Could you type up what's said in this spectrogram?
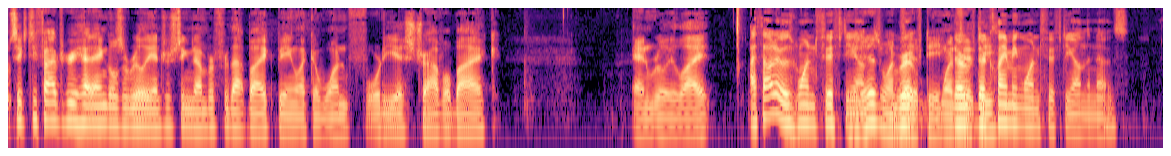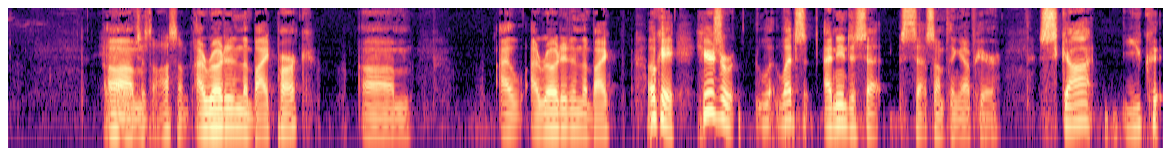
65 degree head angle is a really interesting number for that bike, being like a 140 ish travel bike and really light. I thought it was one fifty. It on, is 150. They're, they're claiming one fifty on the nose. Yeah, Um, which is awesome. I rode it in the bike park. Um, I I rode it in the bike. Okay, here's a let's. I need to set set something up here. Scott, you could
